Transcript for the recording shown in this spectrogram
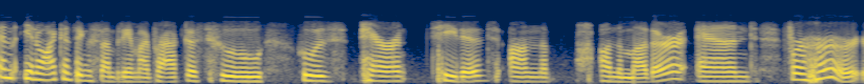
And you know, I can think of somebody in my practice who whose parent cheated on the on the mother and for her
